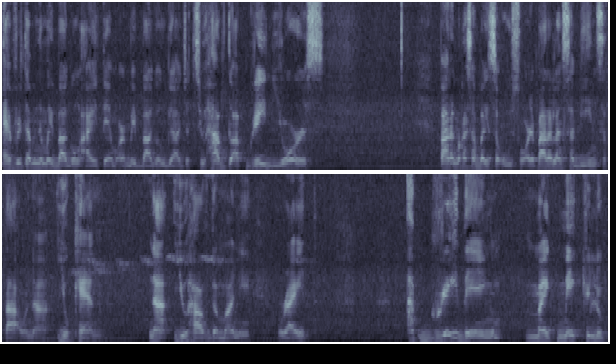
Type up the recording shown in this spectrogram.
every time na may bagong item or may bagong gadgets, you have to upgrade yours para makasabay sa uso or para lang sabihin sa tao na you can, na you have the money, right? Upgrading might make you look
